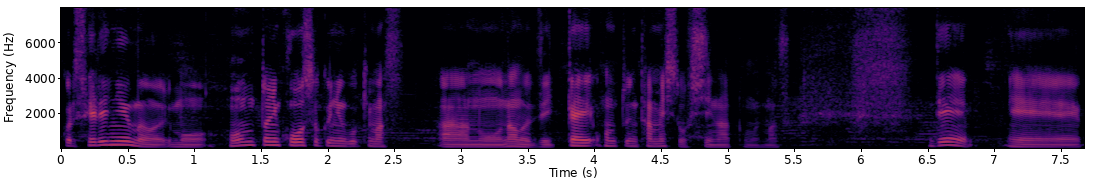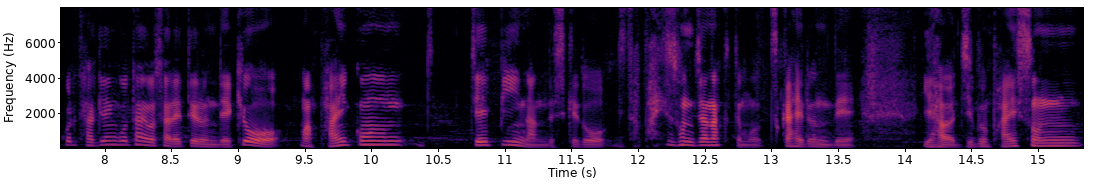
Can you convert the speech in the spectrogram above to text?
これセレニウムも本当に高速に動きます。あのなので一回本当に試してほしいなと思います。で、えー、これ多言語対応されてるんで今日、まあ、PyConJP なんですけど実は Python じゃなくても使えるんでいや自分 Python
